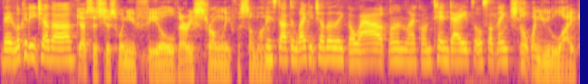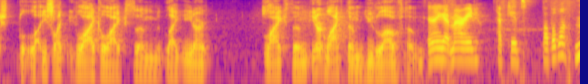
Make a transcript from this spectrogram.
they look at each other, guess it's just when you feel very strongly for someone. they start to like each other, they go out on like on 10 dates or something. It's not when you like, like it's like like like them. Like you don't like them. You don't like them. You love them. And they get married, have kids, blah blah blah.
